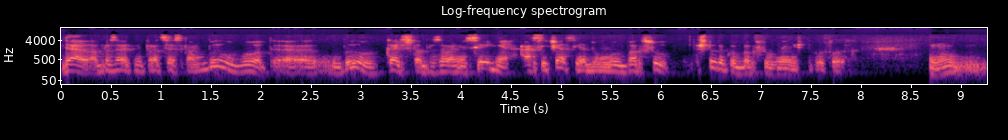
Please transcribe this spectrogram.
Да, образовательный процесс там был, вот, э, был, качество образования среднее, а сейчас, я думаю, боксу, что такое боксу в нынешних условиях? Ну,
